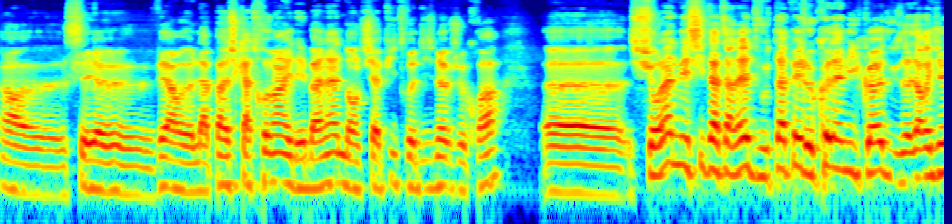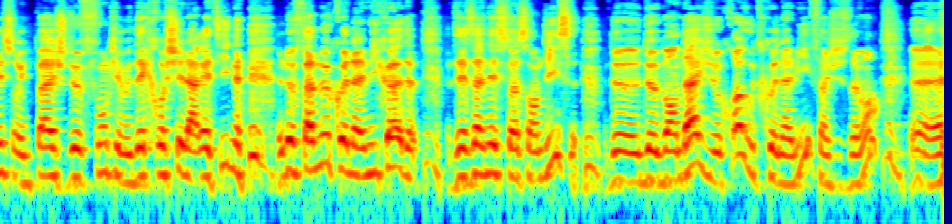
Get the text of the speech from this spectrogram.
euh c'est euh, vers la page 80 et des bananes dans le chapitre 19, je crois. Euh, sur l'un de mes sites internet, vous tapez le Konami Code, vous arrivez sur une page de fond qui vous décrocher la rétine, le fameux Konami Code des années 70 de, de Bandai, je crois, ou de Konami, enfin justement. Euh,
